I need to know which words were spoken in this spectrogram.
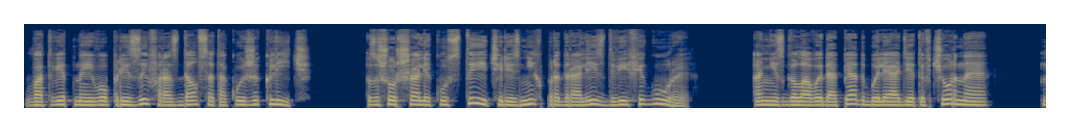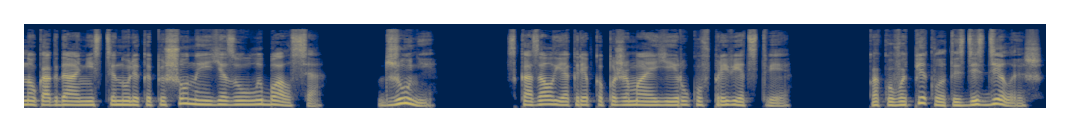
в ответ на его призыв раздался такой же клич. Зашуршали кусты, и через них продрались две фигуры. Они с головы до пят были одеты в черное, но когда они стянули капюшоны, я заулыбался. «Джуни!» — сказал я, крепко пожимая ей руку в приветствии. «Какого пекла ты здесь делаешь?»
